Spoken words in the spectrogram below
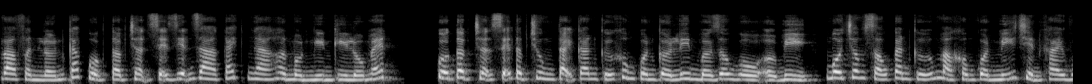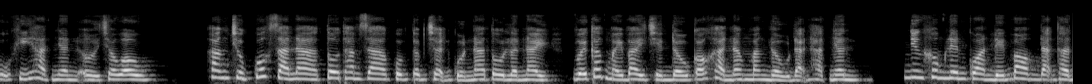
và phần lớn các cuộc tập trận sẽ diễn ra cách Nga hơn 1.000 km. Cuộc tập trận sẽ tập trung tại căn cứ không quân cờ ở Bỉ, một trong sáu căn cứ mà không quân Mỹ triển khai vũ khí hạt nhân ở châu Âu. Hàng chục quốc gia NATO tham gia cuộc tập trận của NATO lần này với các máy bay chiến đấu có khả năng mang đầu đạn hạt nhân nhưng không liên quan đến bom đạn thật.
